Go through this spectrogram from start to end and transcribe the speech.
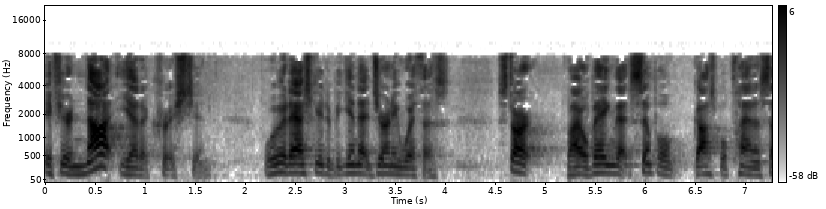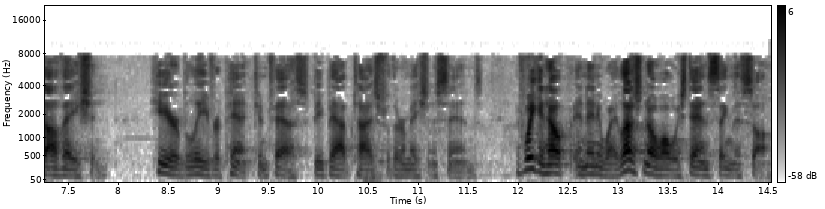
If you're not yet a Christian, we would ask you to begin that journey with us. Start by obeying that simple gospel plan of salvation. Hear, believe, repent, confess, be baptized for the remission of sins. If we can help in any way, let us know while we stand and sing this song.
